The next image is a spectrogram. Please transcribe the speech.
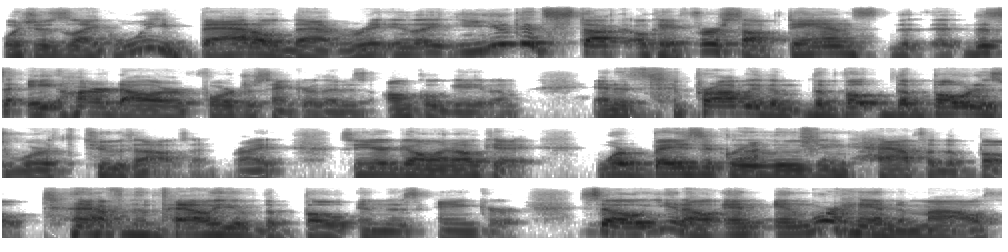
Which is like we battled that. Re- like you get stuck. Okay, first off, Dan's this is an eight hundred dollar fortress anchor that his uncle gave him, and it's probably the the boat the boat is worth two thousand, right? So you're going okay. We're basically losing half of the boat, half of the value of the boat in this anchor. So you know, and and we're hand to mouth.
